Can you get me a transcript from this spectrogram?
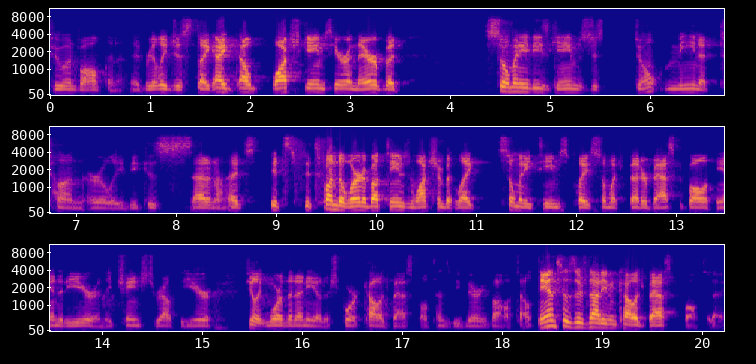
too involved in it. It really just like I, I'll watch games here and there, but so many of these games just don't mean a ton early because I don't know. It's it's it's fun to learn about teams and watch them, but like so many teams play so much better basketball at the end of the year and they change throughout the year. I feel like more than any other sport, college basketball tends to be very volatile. Dan says there's not even college basketball today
